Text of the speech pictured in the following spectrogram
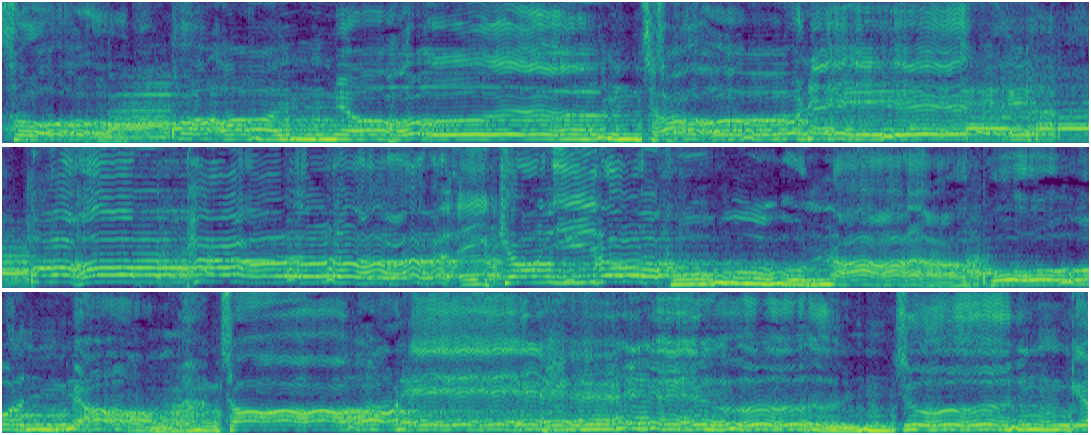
마소 헌명 전에 법한 견이로구나 곤명 전에 은준경이로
